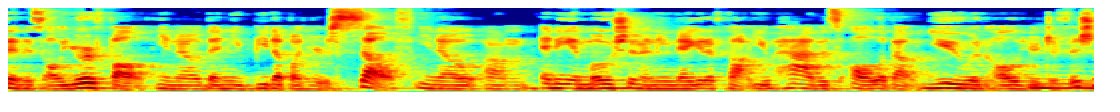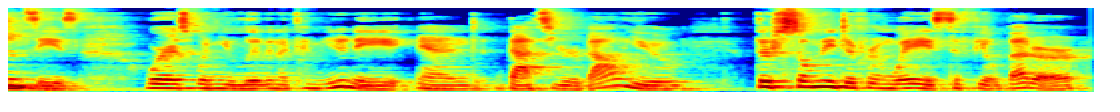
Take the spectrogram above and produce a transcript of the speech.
then it's all your fault. You know, then you beat up on yourself. You know, um, any emotion, any negative thought you have is all about you and all of your mm. deficiencies. Whereas when you live in a community and that's your value, there's so many different ways to feel better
